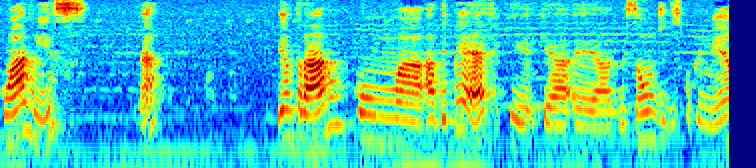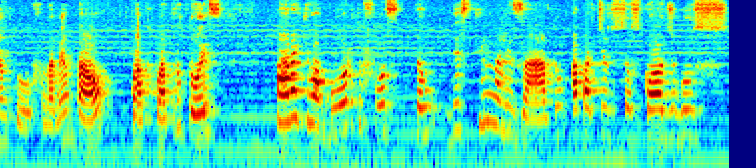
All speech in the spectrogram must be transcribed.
com a ANIS, né, entraram com uma ADPF, que, que é, a, é a Arguição de Descumprimento Fundamental, 442, para que o aborto fosse então descriminalizado a partir dos seus códigos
